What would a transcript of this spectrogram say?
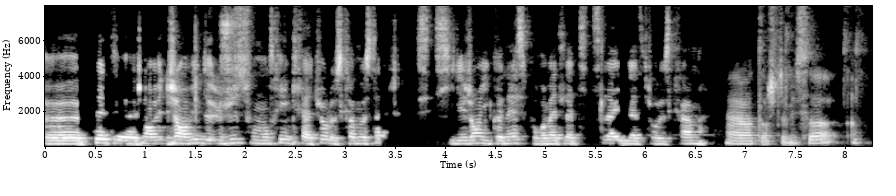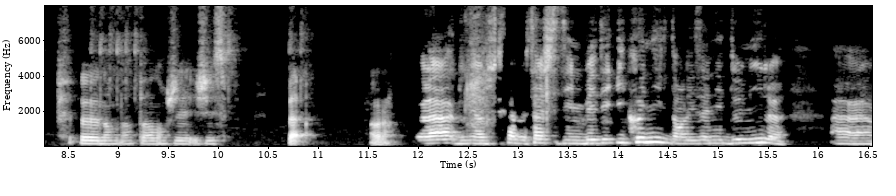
Euh, Peut-être j'ai envie, de juste vous montrer une créature, le Scramostage. Si les gens y connaissent, pour remettre la petite slide là sur le Scram. Alors attends, je te mets ça. Hop. Non, non, pardon, j'ai... Bah, voilà. Voilà, le Scramostage. C'était une BD iconique dans les années 2000 euh,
